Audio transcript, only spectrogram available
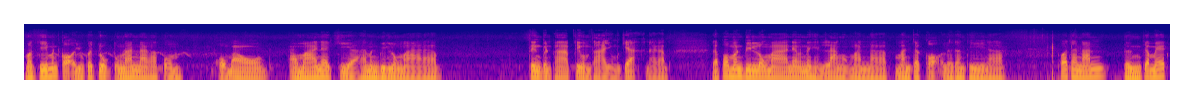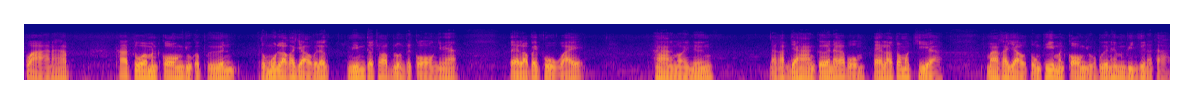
เมื่อกี้มันเกาะอยู่กระจุกตรงนั้นนะครับ ผมผมเอา เอาไม้เนี่ยเขี่ยให้มันบินลงมานะครับ ซึ่งเป็นภาพที่ผมถ่ายอยู่เมื่อกี้นะครับ แล้วพอมันบินลงมาเนี่ยมันไม่เห็นรังของมันนะครับ มันจะเกาะเลยทันทีนะครับ เพราะฉะนั้นถึงจะเมตรกว่านะครับ ถ้าตัวมันกองอยู่กับพื้น สมมุติเราเขย่าไปแล้วนิ้มจะชอบหล่นไปกองใช่ไหมฮะแต่เราไปผูกไว้ห่างหน่อยนึงนะครับ อย่าห่างเกินนะครับ ผม แต่เราต้องมาเขี่ยมาเขย่าตรงที่มันกองอยู่กับพื้นให้มันบินขึ้นอากาศ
